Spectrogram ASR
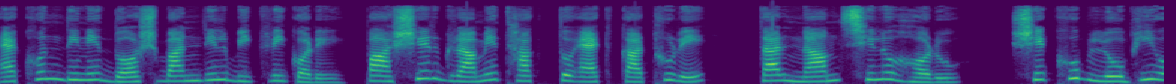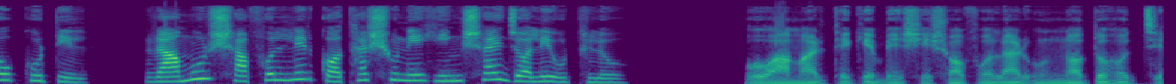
এখন দিনে দশ বান্ডিল বিক্রি করে। পাশের গ্রামে থাকত এক কাঠুরে, তার নাম ছিল হরু, সে খুব লোভী ও কুটিল। রামুর সাফল্যের কথা শুনে হিংসায় জলে উঠল। ও আমার থেকে বেশি সফল আর উন্নত হচ্ছে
